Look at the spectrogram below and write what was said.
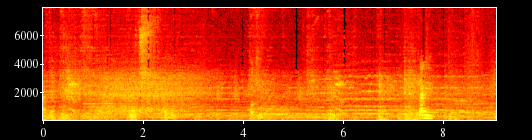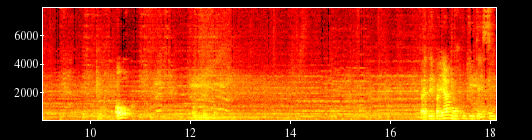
Attends. Ouch. Ok. Salut. Oh! Ça a été payant mon coup qui était ici.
